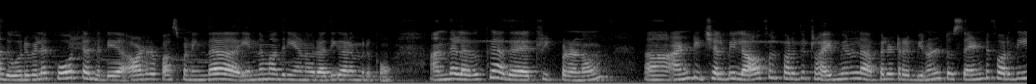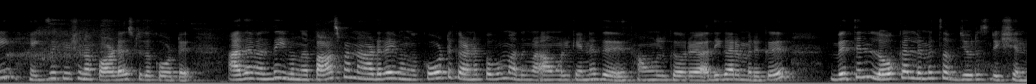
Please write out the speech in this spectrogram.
அது ஒருவேளை கோர்ட் அந்த ஆர்டர் பாஸ் பண்ணியிருந்தால் என்ன மாதிரியான ஒரு அதிகாரம் இருக்கும்? அந்த அளவுக்கு அதை ட்ரீட் பண்ணணும். Uh, and it shall be lawful for the tribunal appellate tribunal to send for the execution of orders to the court. அதை வந்து இவங்க பாஸ் பண்ண ஆர்டரை இவங்க கோர்ட்டுக்கு அனுப்பவும் அது அவங்களுக்கு என்னது? அவங்களுக்கு ஒரு அதிகாரம் இருக்குது within local limits of jurisdiction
